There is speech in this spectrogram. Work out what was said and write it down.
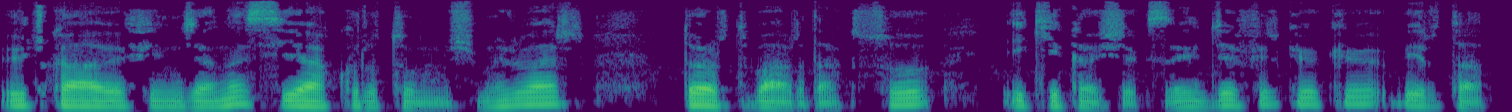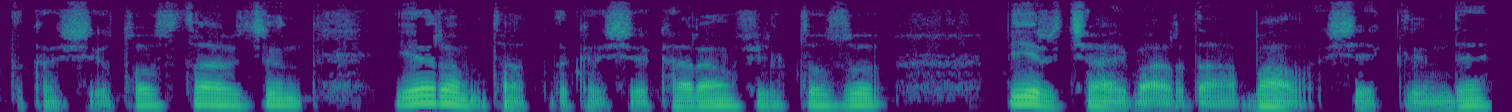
3 kahve fincanı siyah kurutulmuş mürver, 4 bardak su, 2 kaşık zencefil kökü, 1 tatlı kaşığı toz tarçın, yarım tatlı kaşığı karanfil tozu, 1 çay bardağı bal şeklinde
